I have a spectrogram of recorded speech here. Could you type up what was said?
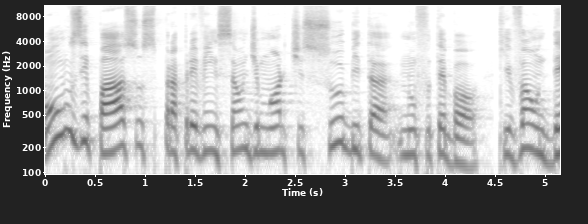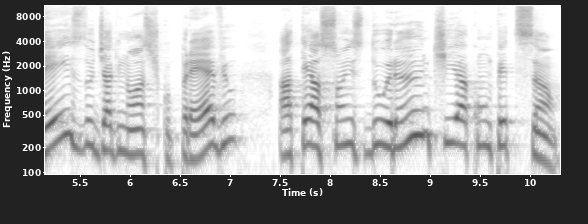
11 passos para prevenção de morte súbita no futebol, que vão desde o diagnóstico prévio até ações durante a competição,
